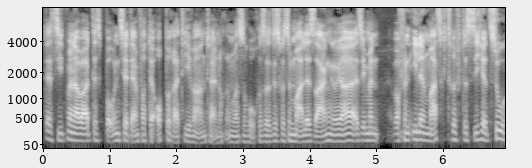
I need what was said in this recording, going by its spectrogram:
Das sieht man aber, dass bei uns ja einfach der operative Anteil noch immer so hoch ist. Also das, was immer alle sagen, ja, also ich meine, aber von Elon Musk trifft es sicher zu.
